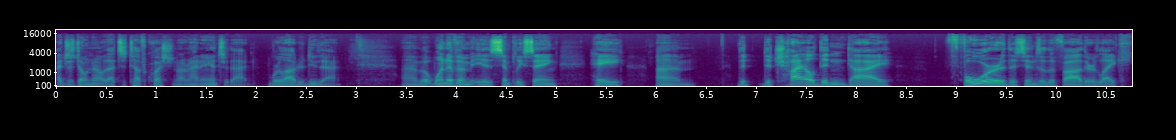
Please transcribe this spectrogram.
I just don't know. That's a tough question. I don't know how to answer that. We're allowed to do that. Uh, but one of them is simply saying, hey, um, the, the child didn't die for the sins of the father, like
